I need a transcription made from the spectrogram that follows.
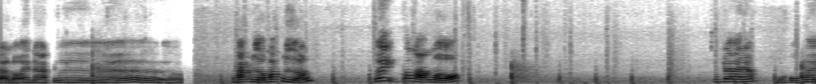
ล่ะร้อยนัดมึงเออ มักเหลืองมักเหลือง เฮ้ยข้างหลังเหรอทุบได้นะเดี๋ยวทุบให้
